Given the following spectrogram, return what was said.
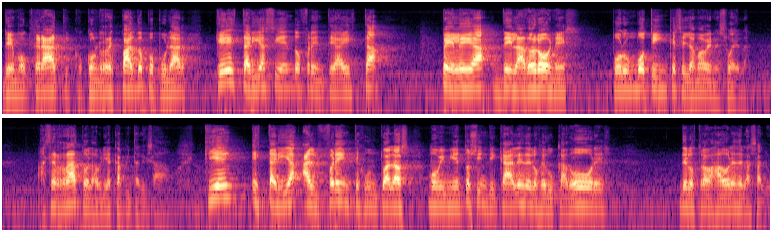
democrático, con respaldo popular, ¿qué estaría haciendo frente a esta pelea de ladrones por un botín que se llama Venezuela? Hace rato la habría capitalizado. ¿Quién estaría al frente junto a los movimientos sindicales de los educadores, de los trabajadores de la salud?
